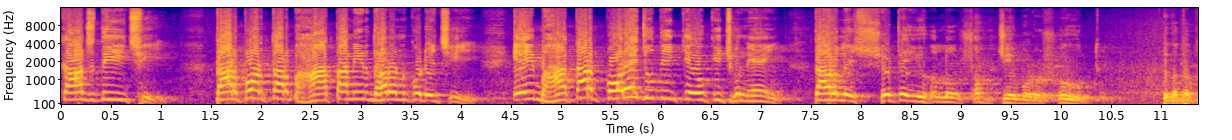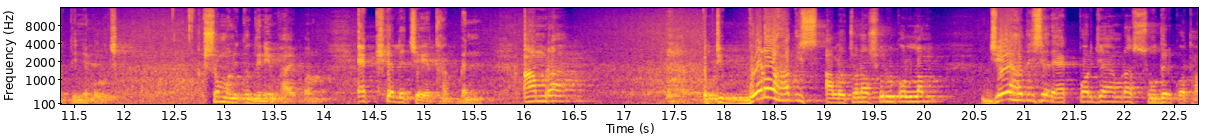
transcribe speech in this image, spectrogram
কাজ দিয়েছি তারপর তার ভাতা নির্ধারণ করেছি। এই ভাতার পরে যদি কেউ কিছু নেই তাহলে সেটাই হলো সবচেয়ে বড় সুদ। এ কথা তো তিনি বলছেন। সম্মানিত দিনী ভাই বোন এক খেলে চেয়ে থাকবেন। আমরা একটি বড় হাদিস আলোচনা শুরু করলাম। যে হাদিসের এক পর্যায়ে আমরা সুদের কথা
